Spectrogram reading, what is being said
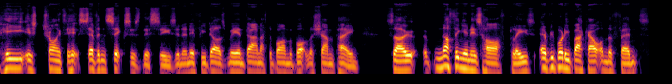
he is trying to hit seven sixes this season, and if he does, me and Dan have to buy him a bottle of champagne. So uh, nothing in his half, please. Everybody back out on the fence.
